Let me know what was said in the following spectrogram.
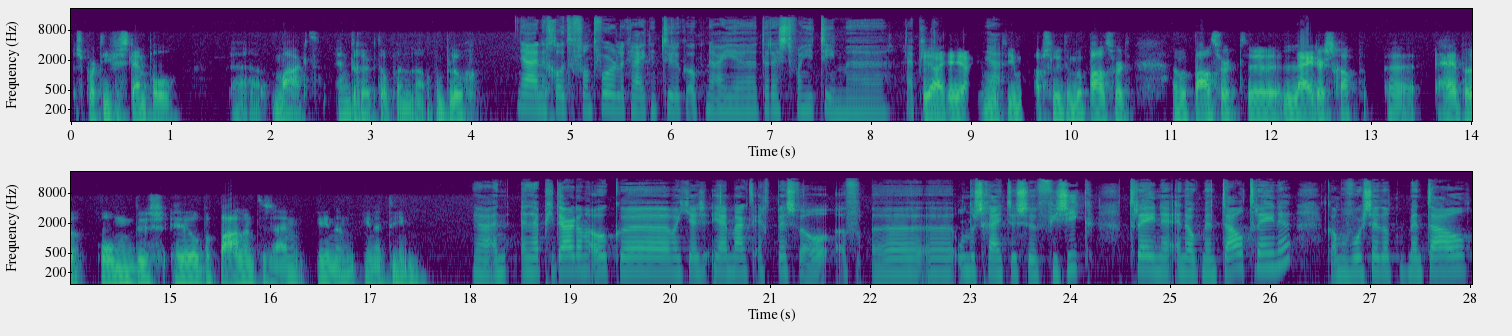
sportieve stempel uh, maakt en drukt op een, op een ploeg. Ja, en een grote verantwoordelijkheid natuurlijk ook naar je, de rest van je team. Uh, heb je ja, ja, ja. Je, Moet, je moet absoluut een bepaald soort, een bepaald soort uh, leiderschap uh, hebben om dus heel bepalend te zijn in een, in een team. Ja, en, en heb je daar dan ook, uh, want jij, jij maakt echt best wel uh, uh, onderscheid tussen fysiek trainen en ook mentaal trainen. Ik kan me voorstellen dat mentaal,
